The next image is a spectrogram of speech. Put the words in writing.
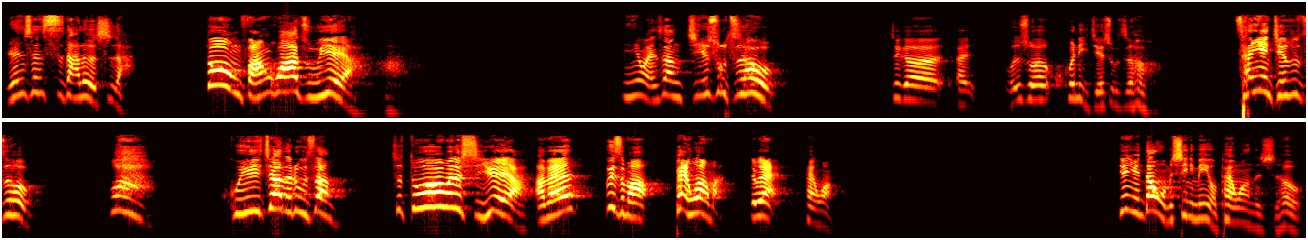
人生四大乐事啊，洞房花烛夜啊，啊，那天晚上结束之后，这个呃，我是说婚礼结束之后，餐宴结束之后，哇，回家的路上。是多么的喜悦呀！阿门。为什么？盼望嘛，对不对？盼望。弟兄，当我们心里面有盼望的时候，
